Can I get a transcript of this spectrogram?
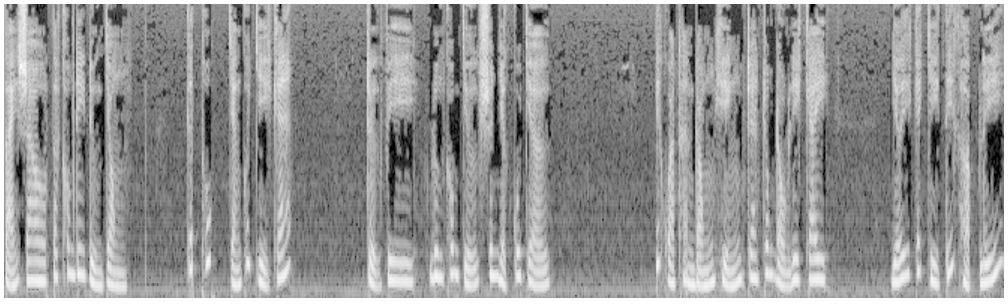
Tại sao ta không đi đường vòng? Kết thúc chẳng có gì khác. Trừ phi luôn không giữ sinh nhật của vợ. Kế hoạch hành động hiện ra trong đầu Ly cây với các chi tiết hợp lý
